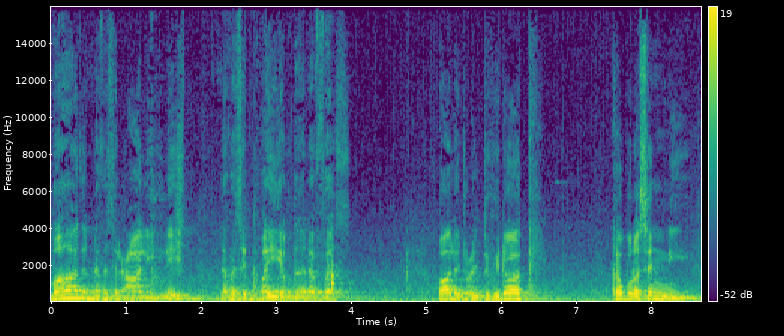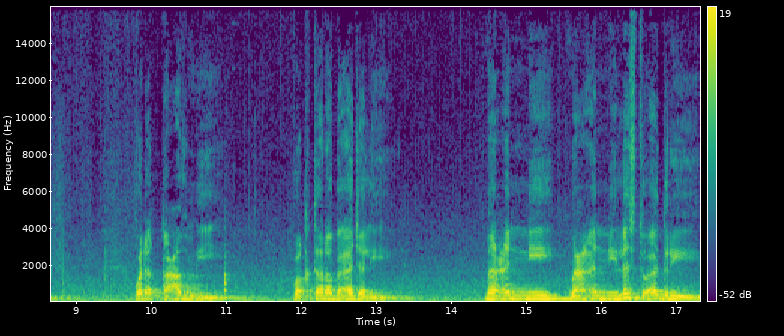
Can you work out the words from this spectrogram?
ما هذا النفس العالي؟ ليش نفسك ضيق؟ تتنفس قال جعلت فداك كبر سني ودق عظمي واقترب أجلي مع أني مع أني لست أدري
